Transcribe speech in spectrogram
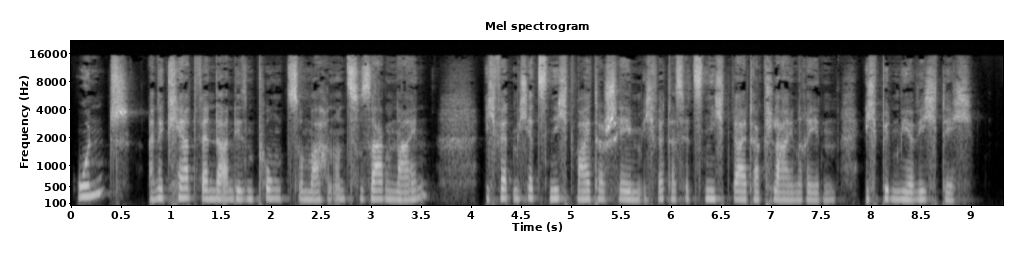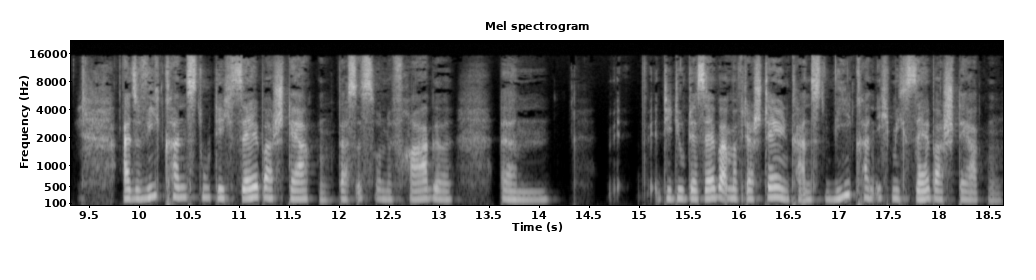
und eine Kehrtwende an diesem Punkt zu machen und zu sagen, nein, ich werde mich jetzt nicht weiter schämen, ich werde das jetzt nicht weiter kleinreden, ich bin mir wichtig. Also wie kannst du dich selber stärken? Das ist so eine Frage, ähm, die du dir selber immer wieder stellen kannst. Wie kann ich mich selber stärken?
